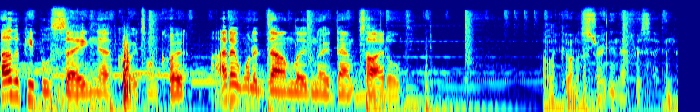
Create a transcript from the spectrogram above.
Other people saying, uh, quote unquote, I don't want to download no damn Tidal. Felt like going Australian there for a second.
